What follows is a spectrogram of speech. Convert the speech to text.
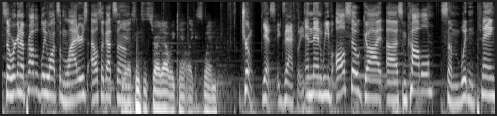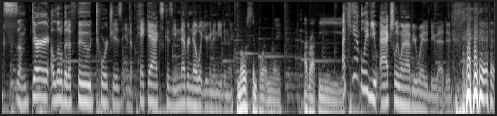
So we're gonna probably want some ladders. I also got some. Yeah, since it's dried out, we can't like swim. True. Yes, exactly. And then we've also got uh, some cobble, some wooden planks, some dirt, a little bit of food, torches, and a pickaxe because you never know what you're going to need in there. Most importantly, I brought these. I can't believe you actually went out of your way to do that, dude.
